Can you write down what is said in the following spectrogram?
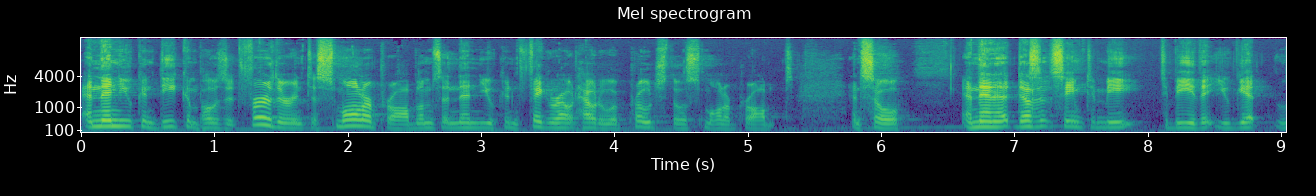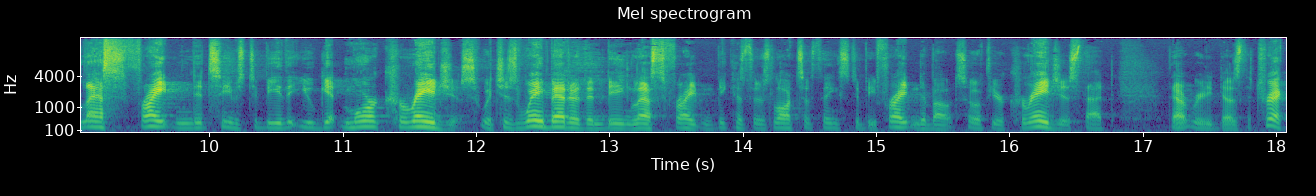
And then you can decompose it further into smaller problems, and then you can figure out how to approach those smaller problems. And so and then it doesn't seem to me to be that you get less frightened, it seems to be that you get more courageous, which is way better than being less frightened because there's lots of things to be frightened about. So if you're courageous, that, that really does the trick.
